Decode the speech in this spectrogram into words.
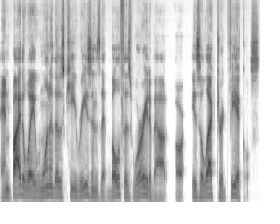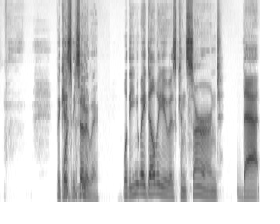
and by the way, one of those key reasons that both is worried about are is electric vehicles. because specifically, the, well, the UAW is concerned that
